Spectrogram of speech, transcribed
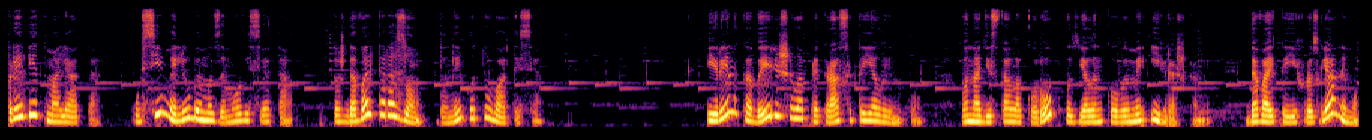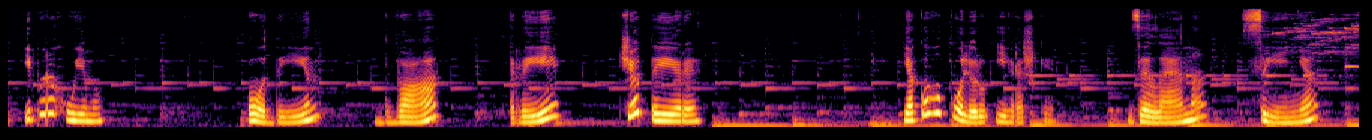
Привіт, малята! Усі ми любимо зимові свята. Тож давайте разом до них готуватися. Іринка вирішила прикрасити ялинку. Вона дістала коробку з ялинковими іграшками. Давайте їх розглянемо і порахуємо. Один, два, три, чотири. Якого кольору іграшки? Зелена, синя,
